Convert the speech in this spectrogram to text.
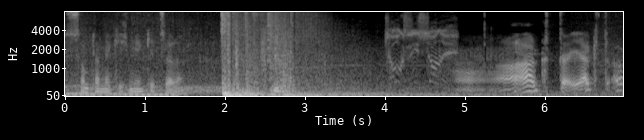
Są tam jakieś miękkie cele? Jak to, jak to?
